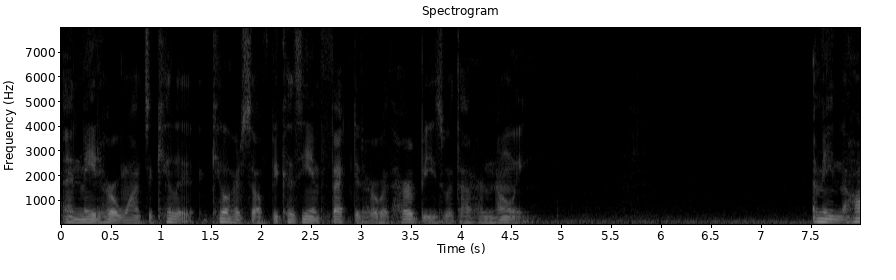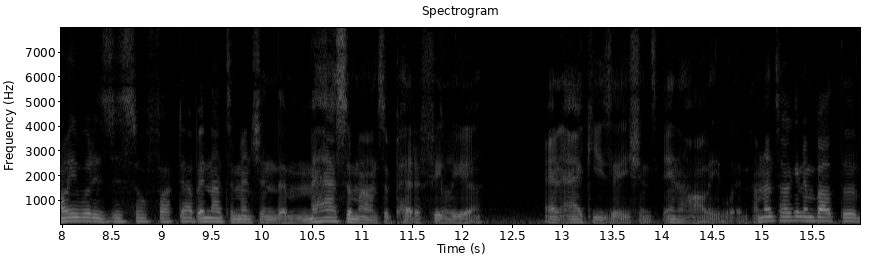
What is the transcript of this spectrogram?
and made her want to kill it kill herself because he infected her with herpes without her knowing. I mean, Hollywood is just so fucked up, and not to mention the mass amounts of pedophilia and accusations in Hollywood. I'm not talking about the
